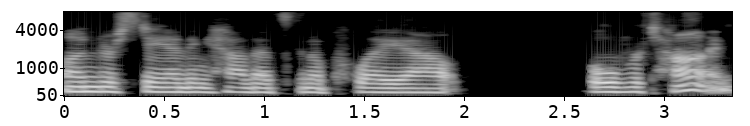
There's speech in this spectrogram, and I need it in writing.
understanding how that's going to play out over time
